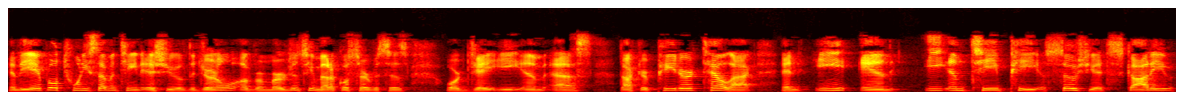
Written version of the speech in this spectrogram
In the April 2017 issue of the Journal of Emergency Medical Services, or JEMS, Dr. Peter Taillac and, e- and EMTP associates Scotty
